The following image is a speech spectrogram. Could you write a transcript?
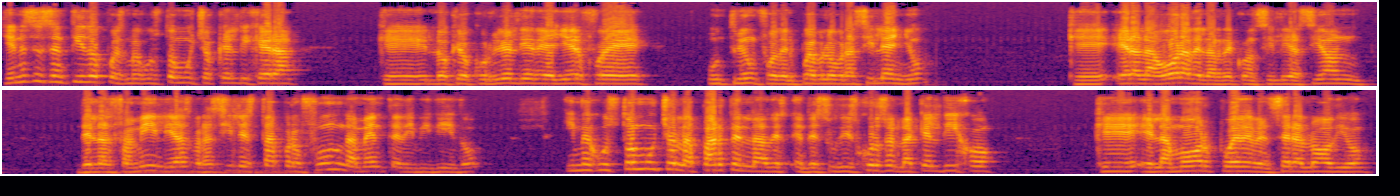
Y en ese sentido, pues me gustó mucho que él dijera que lo que ocurrió el día de ayer fue un triunfo del pueblo brasileño, que era la hora de la reconciliación de las familias. Brasil está profundamente dividido y me gustó mucho la parte en la de, su discurso en la que él dijo que el amor puede vencer al odio,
